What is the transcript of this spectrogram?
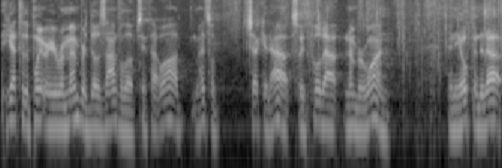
he got to the point where he remembered those envelopes. He thought, well, I might as well check it out. So he pulled out number one and he opened it up.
